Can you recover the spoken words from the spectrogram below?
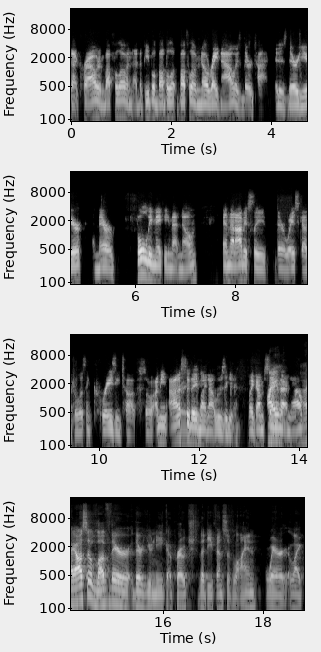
that crowd in Buffalo and the people Buffalo Buffalo know right now is their time. It is their year, and they're fully making that known. And then obviously their away schedule isn't crazy tough. So I mean, honestly, Right. they might not lose again. Like I'm saying I- that now. I also love their their unique approach to the defensive line, where like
